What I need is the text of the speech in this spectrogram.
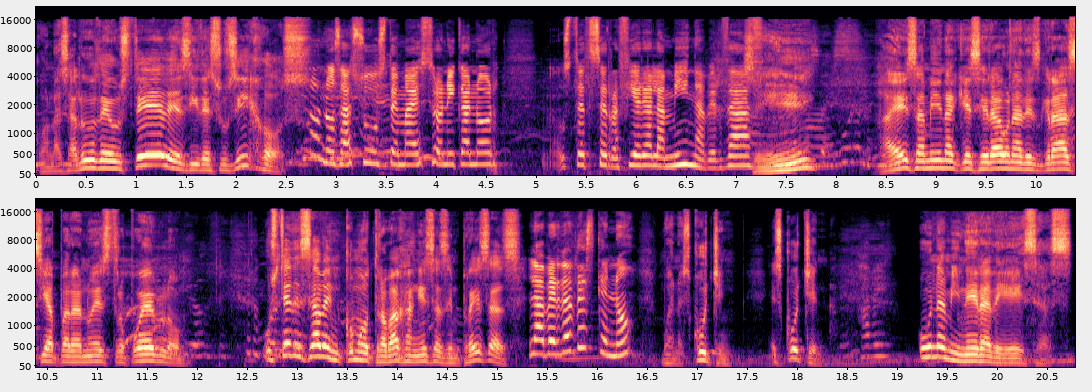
Con la salud de ustedes y de sus hijos. No nos asuste, maestro Nicanor. Usted se refiere a la mina, ¿verdad? ¿Sí? A esa mina que será una desgracia para nuestro pueblo. ¿Ustedes saben cómo trabajan esas empresas? La verdad es que no. Bueno, escuchen, escuchen. Una minera de esas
